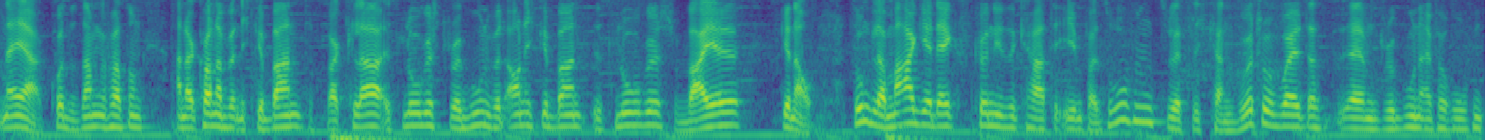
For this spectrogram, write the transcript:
Naja, kurze Zusammenfassung, Anaconda wird nicht gebannt, war klar, ist logisch. Dragoon wird auch nicht gebannt, ist logisch, weil Genau. Dunkler Magier-Decks können diese Karte ebenfalls rufen. Zusätzlich kann Virtual World das ähm, Dragoon einfach rufen.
